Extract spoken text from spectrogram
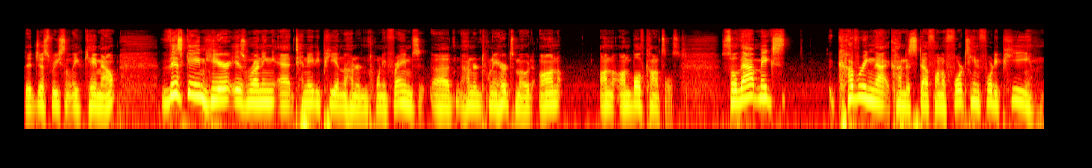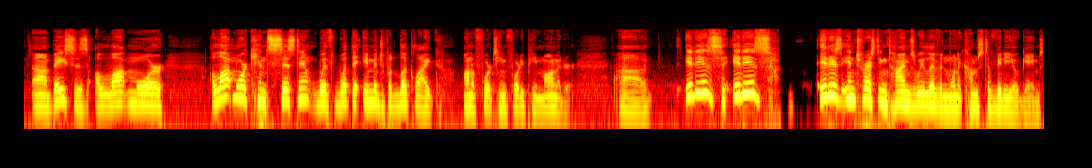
that just recently came out, this game here is running at 1080p in the 120 frames, uh, 120 hertz mode on on on both consoles. So that makes covering that kind of stuff on a 1440p uh, basis a lot more a lot more consistent with what the image would look like on a 1440p monitor. Uh, it is it is it is interesting times we live in when it comes to video games.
